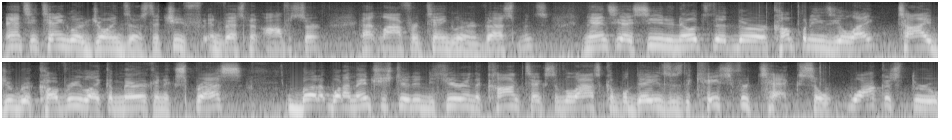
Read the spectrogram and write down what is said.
Nancy Tengler joins us, the Chief Investment Officer at Laffer Tengler Investments. Nancy, I see in your notes that there are companies you like tied to recovery, like American Express. But what I'm interested in here in the context of the last couple days is the case for tech. So walk us through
